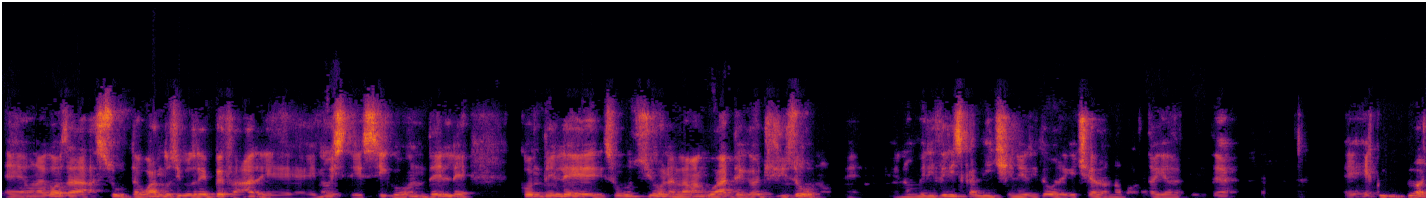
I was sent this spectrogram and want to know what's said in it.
è una cosa assurda quando si potrebbe fare noi stessi con delle, con delle soluzioni all'avanguardia che oggi ci sono. Eh, non mi riferisco all'inceneritore che c'era una volta, chiaramente. Eh. E, e quindi però,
